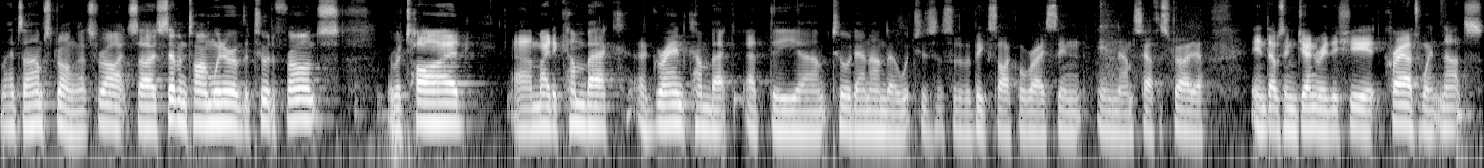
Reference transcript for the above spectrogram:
Lance Armstrong, that's right. So, seven time winner of the Tour de France, retired, uh, made a comeback, a grand comeback at the um, Tour Down Under, which is a sort of a big cycle race in, in um, South Australia. And that was in January this year. Crowds went nuts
